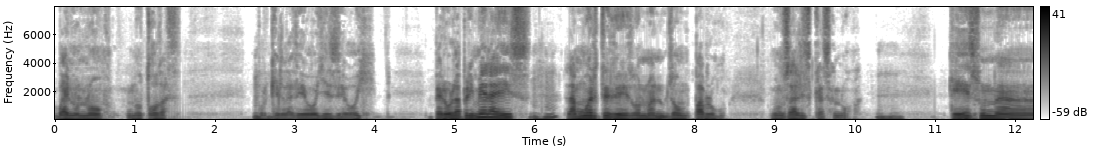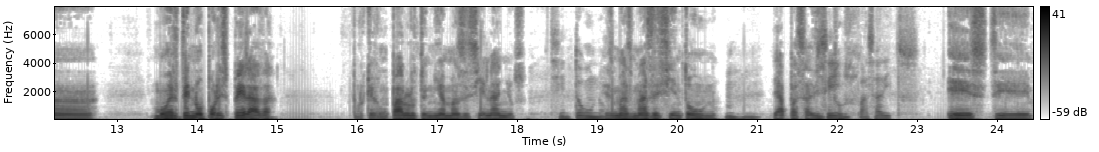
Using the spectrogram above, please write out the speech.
Bueno, no, no todas, porque la de hoy es de hoy. Pero la primera es la muerte de don, don Pablo González Casanova, que es una muerte no por esperada, porque don Pablo tenía más de 100 años. 101. Es más, más de 101, ya pasaditos. Sí, pasaditos. Este,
